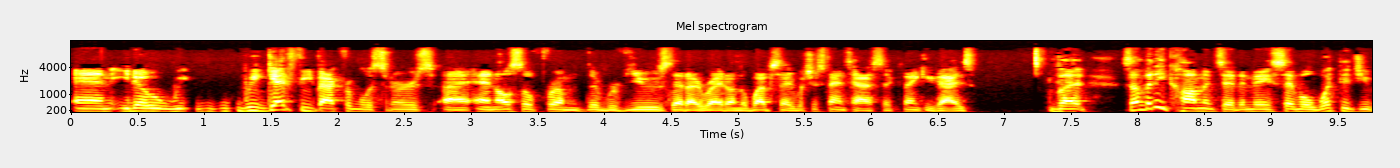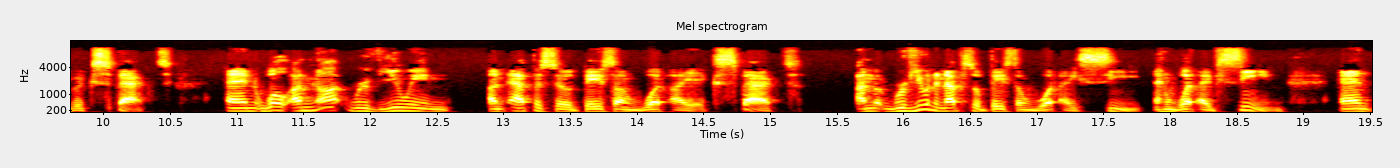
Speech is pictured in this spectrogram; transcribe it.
And you know, we we get feedback from listeners uh, and also from the reviews that I write on the website, which is fantastic. Thank you guys. But somebody commented and they said, "Well, what did you expect?" And well, I'm not reviewing an episode based on what I expect. I'm reviewing an episode based on what I see and what I've seen. And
